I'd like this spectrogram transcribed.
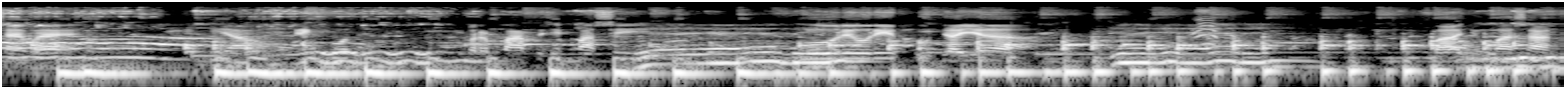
cewek yang ikut berpartisipasi uri-uri budaya Banyumasan.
